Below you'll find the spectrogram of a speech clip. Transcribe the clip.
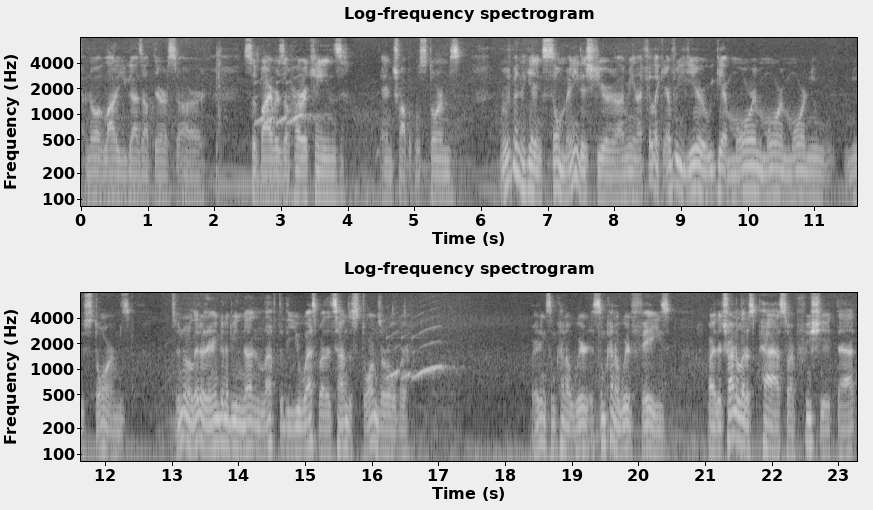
I know a lot of you guys out there are survivors of hurricanes and tropical storms. We've been getting so many this year. I mean, I feel like every year we get more and more and more new new storms. Sooner or later, there ain't gonna be nothing left of the U.S. by the time the storms are over. We're hitting some kind of weird, it's some kind of weird phase. All right, they're trying to let us pass, so I appreciate that.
